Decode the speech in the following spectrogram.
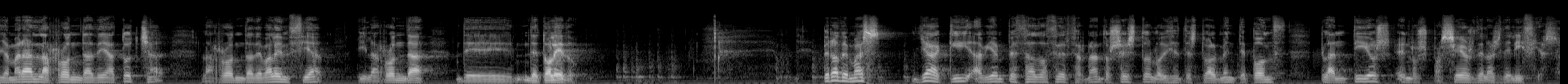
llamarán la ronda de Atocha, la ronda de Valencia y la ronda de Toledo. Pero además ya aquí había empezado a hacer Fernando VI, lo dice textualmente Ponz, plantíos en los paseos de las delicias.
